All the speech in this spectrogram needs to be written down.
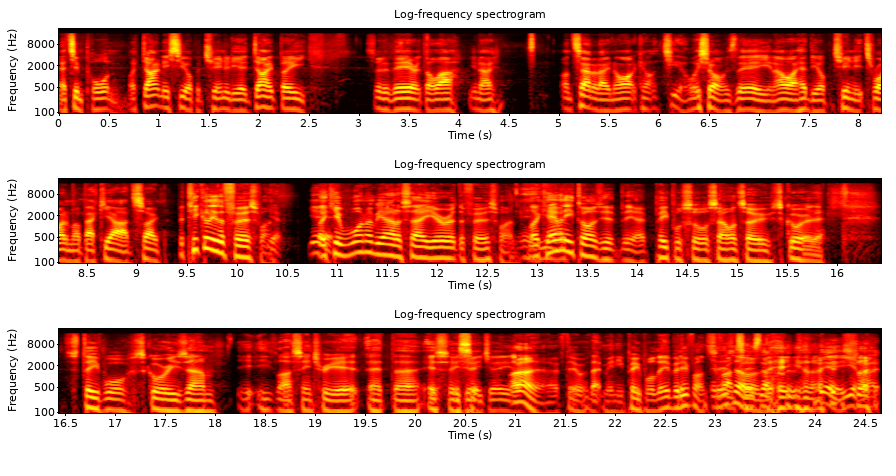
that's important. Like, don't miss the opportunity. Uh, don't be sort of there at the la, you know, on Saturday night going, gee, I wish I was there. You know, I had the opportunity. It's right in my backyard. So particularly the first one. Yeah. Yeah. Like you want to be able to say you're at the first one. Yeah, like yeah. how many times you, you know people saw so and so score? Steve Waugh score his um his last century at, at uh, SCG. SCG, yeah. I don't know if there were that many people there, but everyone says Everyone says that. there. You know, Yeah, you So, know,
